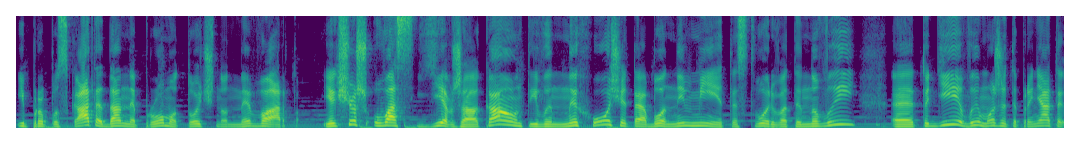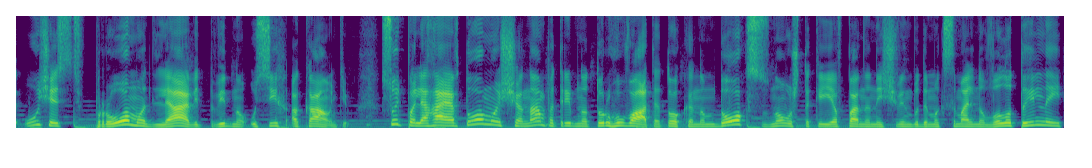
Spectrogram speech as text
і пропускати дане промо точно не варто. Якщо ж у вас є вже аккаунт і ви не хочете або не вмієте створювати новий, е, тоді ви можете прийняти участь в промо для відповідно усіх аккаунтів. Суть полягає в тому, що нам потрібно торгувати токеном DOX. Знову ж таки, я впевнений, що він буде максимально волатильний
